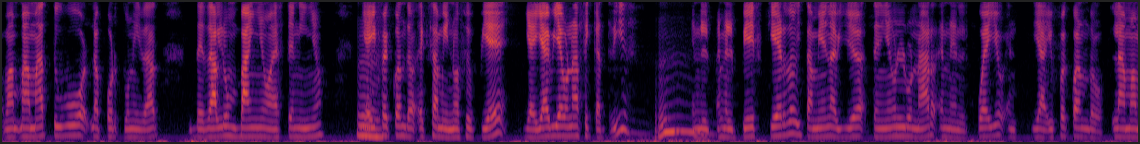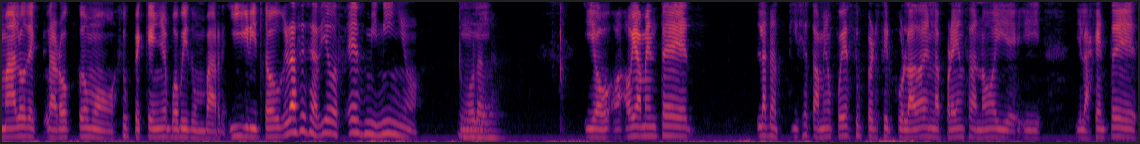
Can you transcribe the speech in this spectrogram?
mamá tuvo la oportunidad de darle un baño a este niño. Y ahí mm. fue cuando examinó su pie y ahí había una cicatriz mm. en, el, en, el, pie izquierdo y también había, tenía un lunar en el cuello. y ahí fue cuando la mamá lo declaró como su pequeño Bobby Dunbar y gritó, gracias a Dios, es mi niño. Y, obviamente la noticia también fue súper circulada en la prensa, ¿no? Y, la gente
